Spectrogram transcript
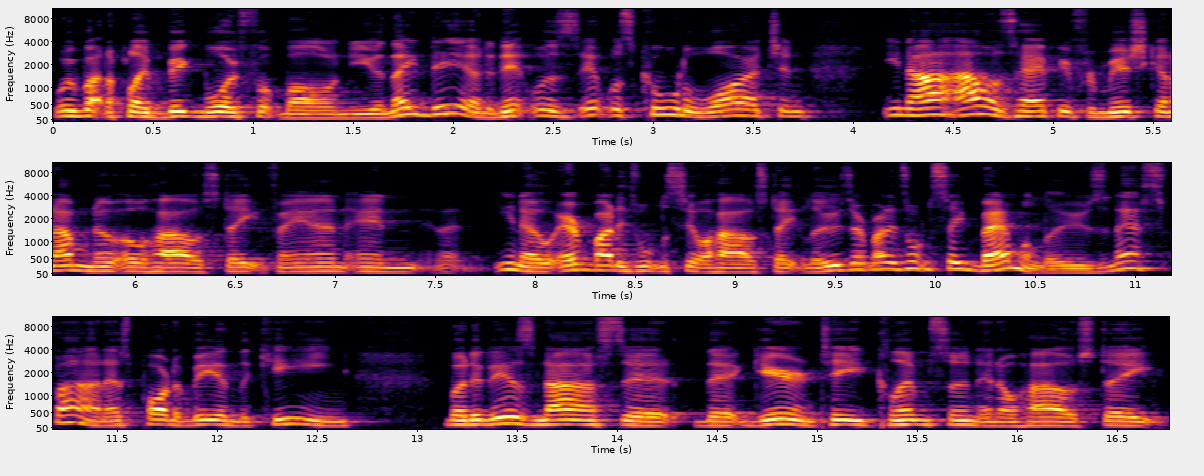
we're about to play big boy football on you, and they did, and it was it was cool to watch. And you know I, was happy for Michigan. I'm no Ohio State fan, and uh, you know everybody's wanting to see Ohio State lose. Everybody's wanting to see Bama lose, and that's fine. That's part of being the king. But it is nice that that guaranteed Clemson and Ohio State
